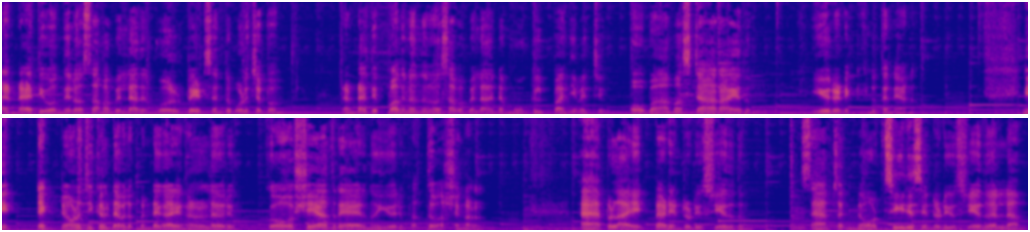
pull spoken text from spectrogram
രണ്ടായിരത്തി ഒന്നിൽ Osama bin Laden World Trade Center പൊളിച്ചപ്പം രണ്ടായിരത്തി പതിനൊന്നിൽ ഒസാമ ബിൻ ലാദന്റെ മൂക്കിൽ പഞ്ഞി വെച്ച് ഒബാമ സ്റ്റാർ ആയതും ഈ ഒരു ഡെക്കേഡിൽ തന്നെയാണ്. ഇനി ടെക്നോളജിക്കൽ ഡെവലപ്മെന്റ് കാര്യങ്ങളുടെ ഒരു ഘോഷയാത്രയായിരുന്നു ഈ ഒരു പത്ത് വർഷങ്ങൾ. ആപ്പിൾ ഐപാഡ് ഇൻട്രൊഡ്യൂസ് ചെയ്തതും സാംസങ് നോട്ട് സീരീസ് ഇൻട്രൊഡ്യൂസ് ചെയ്തതും എല്ലാം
